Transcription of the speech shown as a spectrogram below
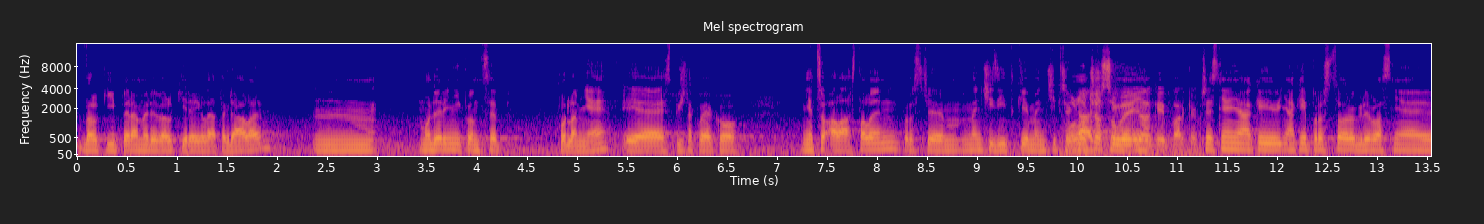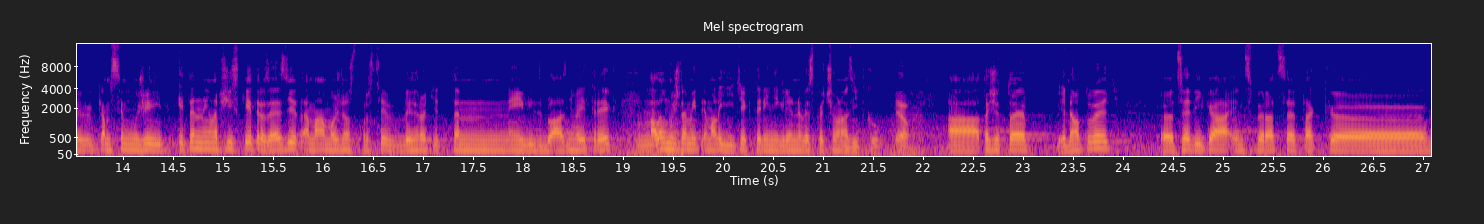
velký pyramidy, velký raily a tak dále. Mm, moderní koncept podle mě je spíš takový jako něco ala Stalin, prostě menší zítky, menší překážky. Volnočasový nějaký park? jako- Přesně nějaký, nějaký prostor, kde vlastně kam si může jít i ten nejlepší skater zajezdit a má možnost prostě vyhrotit ten nejvíc bláznivý trik, Hmm. ale může tam mít i malé dítě, který nikdy nevyskočil na zítku. Jo. A, takže to je jedna odpověď. Eh, Co se týká inspirace, tak uh,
